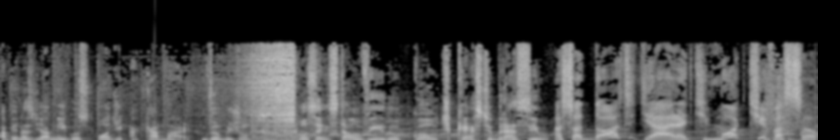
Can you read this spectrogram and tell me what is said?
apenas de amigos, pode acabar. Vamos juntos. Você está ouvindo o Coachcast Brasil. A sua dose diária de motivação.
